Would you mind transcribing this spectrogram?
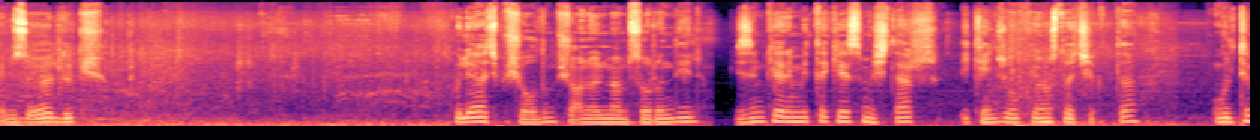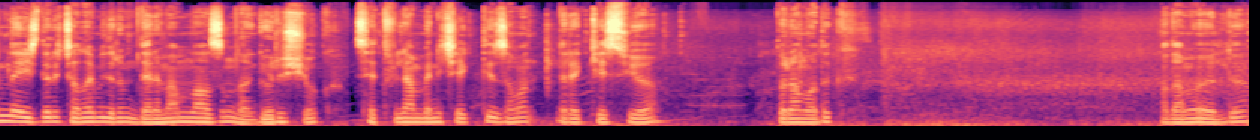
E biz öldük. Kuleyi açmış oldum. Şu an ölmem sorun değil. Bizimkileri midde kesmişler. İkinci okyanus da çıktı. Ultimle ejderi çalabilirim. Denemem lazım da görüş yok. Set filan beni çektiği zaman direkt kesiyor. Duramadık. Adam öldü.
